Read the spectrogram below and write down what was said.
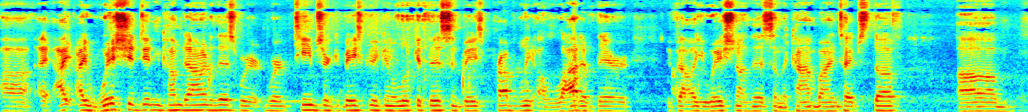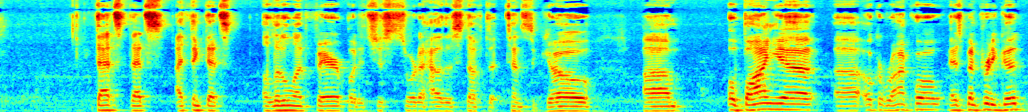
Uh, I, I wish it didn't come down to this, where where teams are basically going to look at this and base probably a lot of their evaluation on this and the combine type stuff. Um, that's that's I think that's a little unfair, but it's just sort of how this stuff tends to go. Um, Ogbonnia uh, Okoronkwo has been pretty good.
